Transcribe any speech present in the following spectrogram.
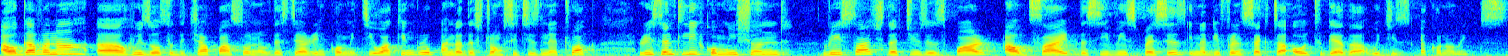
Our governor, uh, who is also the chairperson of the steering committee working group under the Strong Cities Network, recently commissioned research that uses PAR outside the CV spaces in a different sector altogether, which is economics.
